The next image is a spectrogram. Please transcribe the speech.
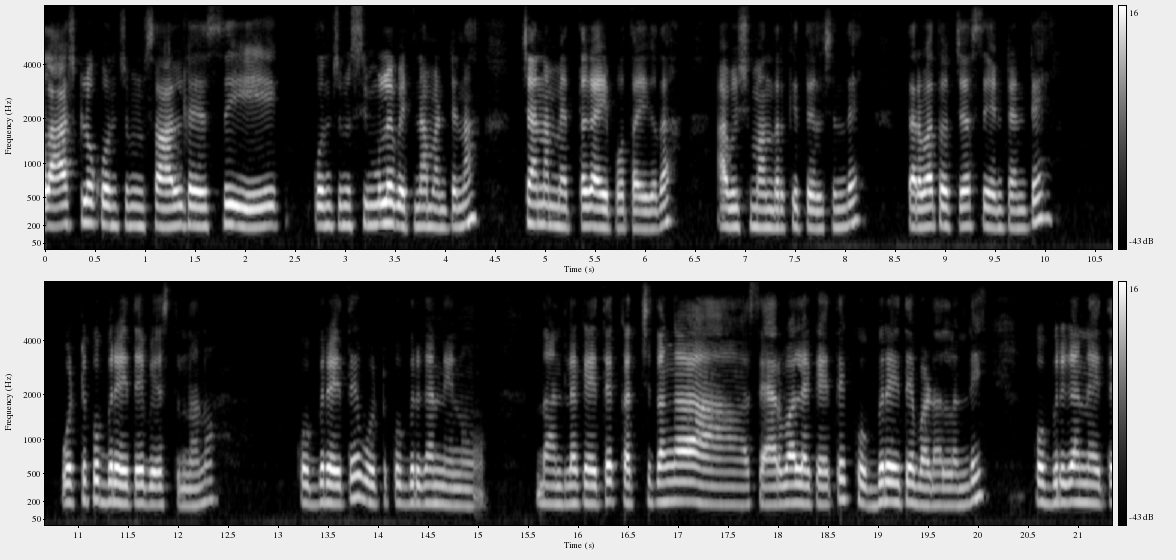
లాస్ట్లో కొంచెం సాల్ట్ వేసి కొంచెం సిమ్లో పెట్టినామంటేనా చాలా మెత్తగా అయిపోతాయి కదా ఆ విషయం అందరికీ తెలిసిందే. తర్వాత వచ్చేసి ఏంటంటే ఒట్టి కొబ్బరి అయితే వేస్తున్నాను. కొబ్బరి అయితే ఒట్టి కొబ్బరిగా నేను దాంట్లోకైతే ఖచ్చితంగా శారవాలకైతే కొబ్బరి అయితే పడాలండి. కొబ్బరిగానే అయితే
